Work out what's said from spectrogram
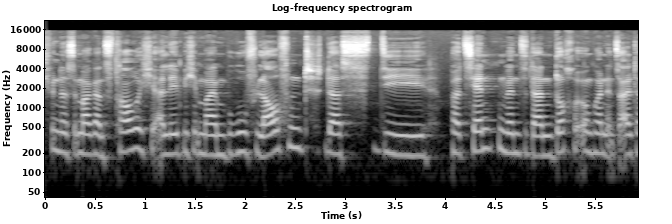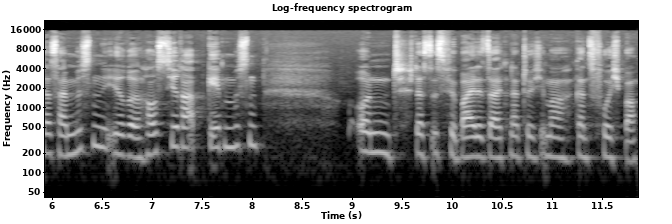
Ich finde das immer ganz traurig, erlebe ich in meinem Beruf laufend, dass die Patienten, wenn sie dann doch irgendwann ins Altersheim müssen, ihre Haustiere abgeben müssen. Und das ist für beide Seiten natürlich immer ganz furchtbar.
